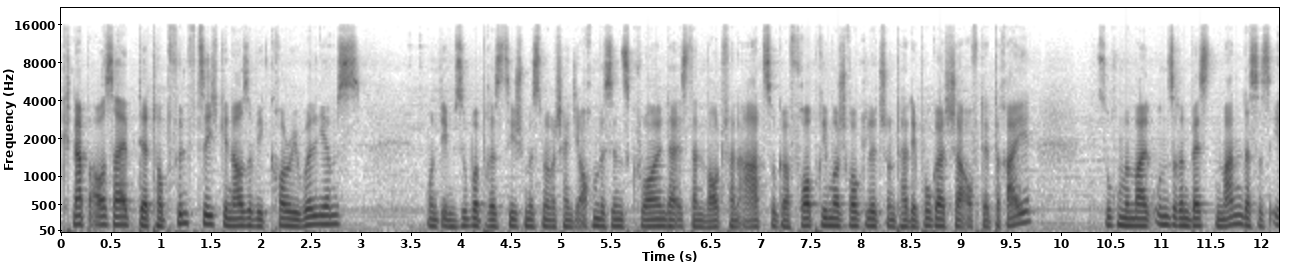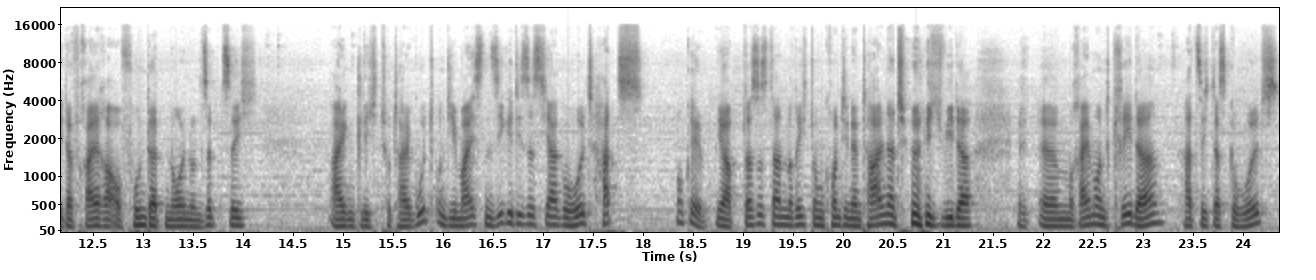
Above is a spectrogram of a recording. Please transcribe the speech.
knapp außerhalb der Top 50, genauso wie Corey Williams. Und im Super Prestige müssen wir wahrscheinlich auch ein bisschen scrollen. Da ist dann Wout van Aert sogar vor Primoz Roglic und Tadej Pogacar auf der 3. Suchen wir mal unseren besten Mann. Das ist Eda Freire auf 179. Eigentlich total gut. Und die meisten Siege dieses Jahr geholt hat Okay, ja, das ist dann Richtung Kontinental natürlich wieder. Ähm, Raimond Kreder hat sich das geholt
